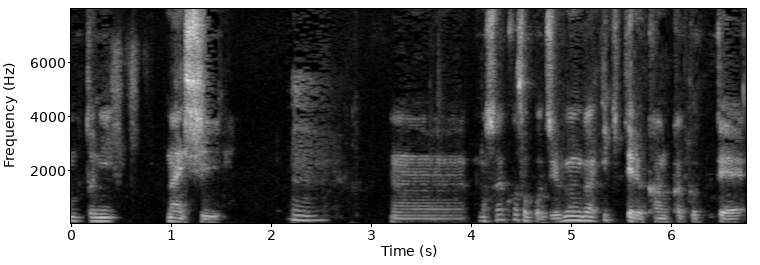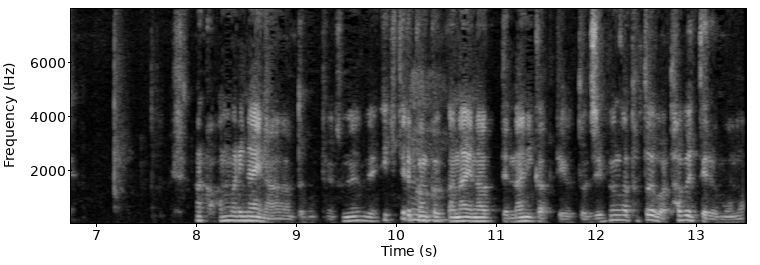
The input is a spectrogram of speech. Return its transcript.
本当にないし、うん。うーんもうそれこそこう自分が生きてる感覚ってなんかあんまりないななんて思ってるんですね。で生きてる感覚がないなって何かっていうと、自分が例えば食べてるもの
